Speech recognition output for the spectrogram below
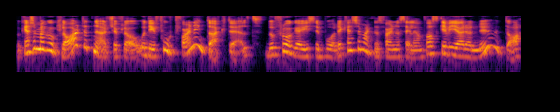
då kanske man går klart ett nurture flow och det är fortfarande inte aktuellt. Då frågar ju sig både kanske marknadsföraren och säljaren, vad ska vi göra nu då?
